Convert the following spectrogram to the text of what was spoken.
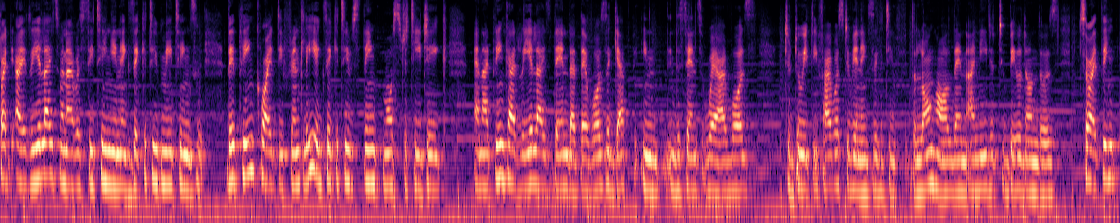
But I realized when I was sitting in executive meetings, they think quite differently. Executives think more strategic. And I think I realized then that there was a gap in, in the sense where I was to do it if i was to be an executive the long haul then i needed to build on those so i think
